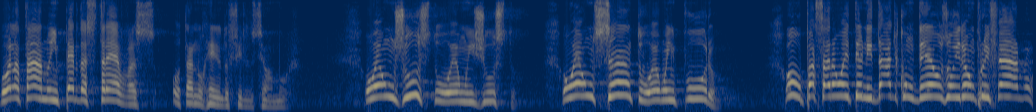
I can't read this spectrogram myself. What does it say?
Ou ela está no império das trevas, ou está no reino do Filho do seu amor. Ou é um justo ou é um injusto. Ou é um santo ou é um impuro. Ou passarão a eternidade com Deus ou irão para o inferno.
